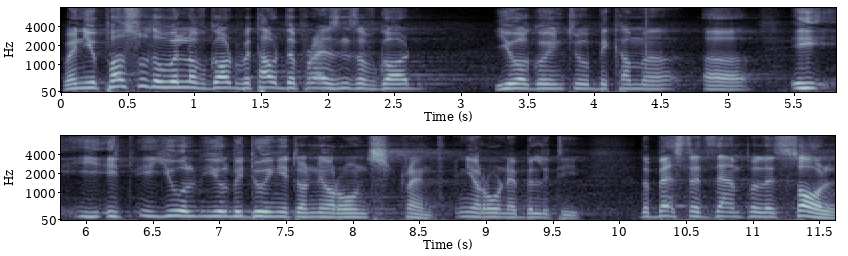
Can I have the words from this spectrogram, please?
When you pursue the will of God without the presence of God, you are going to become a, a it, it, you will you'll be doing it on your own strength, in your own ability. The best example is Saul,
